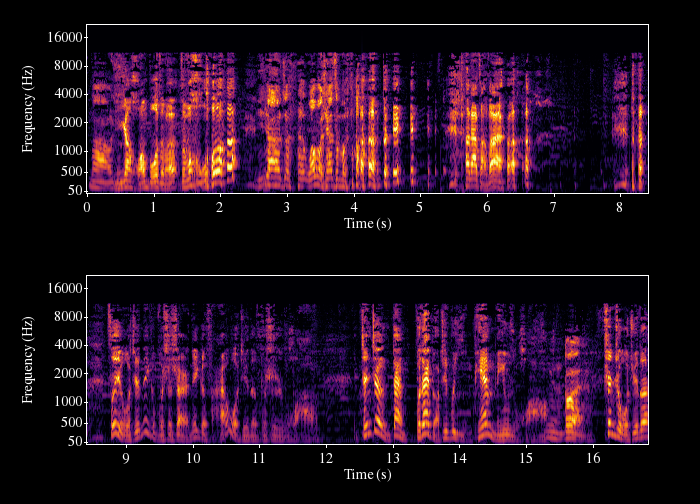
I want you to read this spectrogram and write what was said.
那你让黄渤怎么怎么活？你让这王宝强怎么办？对，他俩咋办？所以我觉得那个不是事儿，那个反而我觉得不是辱华啊。真正，但不代表这部影片没有辱华啊。嗯，对，甚至我觉得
